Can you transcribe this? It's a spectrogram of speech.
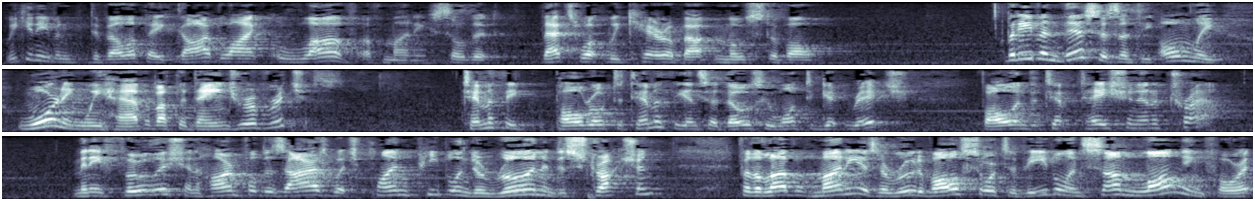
We can even develop a godlike love of money so that that's what we care about most of all. But even this isn't the only warning we have about the danger of riches. Timothy, Paul wrote to Timothy and said, those who want to get rich fall into temptation and a trap. many foolish and harmful desires which plunge people into ruin and destruction. For the love of money is a root of all sorts of evil, and some longing for it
